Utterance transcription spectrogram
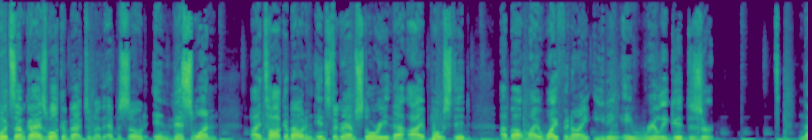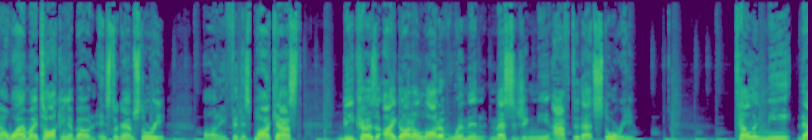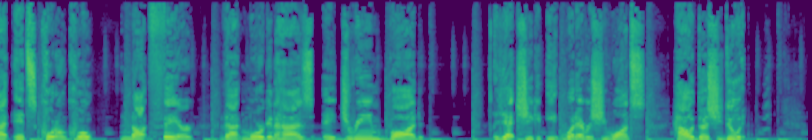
What's up, guys? Welcome back to another episode. In this one, I talk about an Instagram story that I posted about my wife and I eating a really good dessert. Now, why am I talking about an Instagram story on a fitness podcast? Because I got a lot of women messaging me after that story telling me that it's quote unquote not fair that Morgan has a dream bod, yet she can eat whatever she wants. How does she do it?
